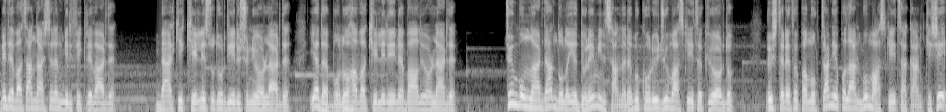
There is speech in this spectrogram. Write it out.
ne de vatandaşların bir fikri vardı. Belki kirli sudur diye düşünüyorlardı ya da bunu hava kirliliğine bağlıyorlardı. Tüm bunlardan dolayı dönem insanları bu koruyucu maskeyi takıyordu. Dış tarafı pamuktan yapılan bu maskeyi takan kişi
